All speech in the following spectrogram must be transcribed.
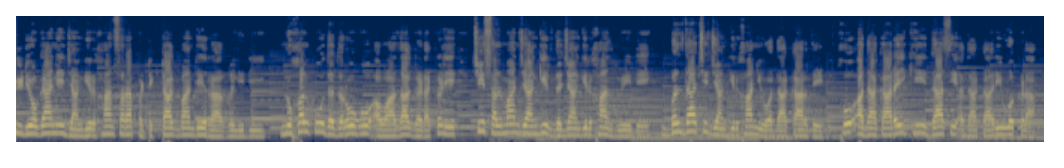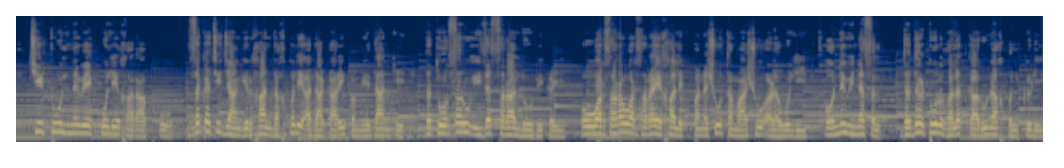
ویډیوګانې جهانګیر خان سره په ټیک ټاک باندې راغلي دي نو خلکو د دروغو اوازه ګډه کړې چې سلمان جهانګیر د جهانګیر خان زوی دی بل دا چې جهانګیر خان یو اداکار دی خو اداکارۍ کې داسې اداکاری وکړه چې ټول نوې کولې خراب کو ځکه چې جهانګیر خان د خپل اداکاری په میدان کې د تورسرو عزت سره لوبي کوي او ورسره ورسره خلک په نشو تماشو اړولي او نوی نسل د ده ټول غلط کارونه خپل کړي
